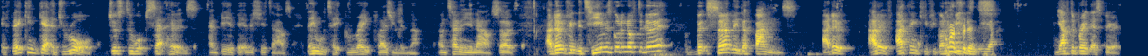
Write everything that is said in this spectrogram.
if they can get a draw just to upset hers and be a bit of a shithouse, they will take great pleasure in that. I'm telling you now. So I don't think the team is good enough to do it, but certainly the fans. I don't. I don't. I think if you're going to confidence, team, you have to break their spirit.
